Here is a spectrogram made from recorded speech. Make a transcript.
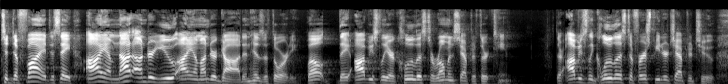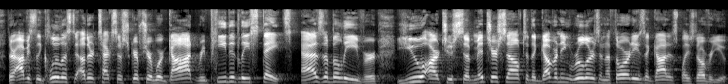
to defy it, to say, I am not under you, I am under God and his authority. Well, they obviously are clueless to Romans chapter 13. They're obviously clueless to 1 Peter chapter 2. They're obviously clueless to other texts of scripture where God repeatedly states, as a believer, you are to submit yourself to the governing rulers and authorities that God has placed over you.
